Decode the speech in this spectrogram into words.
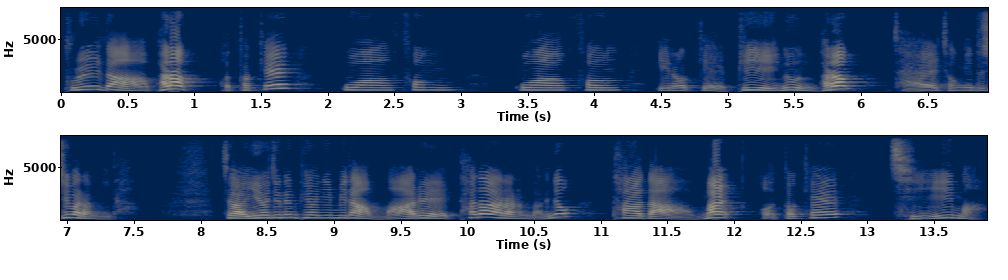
불다 바람 어떻게? 꽈펑 꽈펑 이렇게 비, 눈, 바람 잘 정리해 두시 바랍니다. 자, 이어지는 표현입니다. 말을 타다라는 말은요. 타다, 말. 어떻게? 치마,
